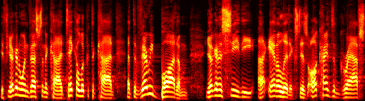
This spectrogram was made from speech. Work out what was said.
If you're going to invest in a card, take a look at the card. At the very bottom, you're going to see the uh, analytics. There's all kinds of graphs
